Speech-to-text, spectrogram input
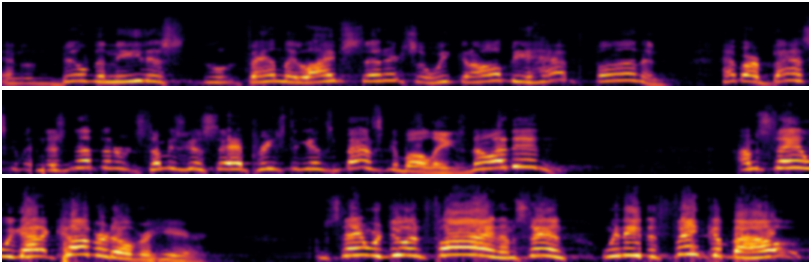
and build the neatest family life center so we can all be have fun and have our basketball. And there's nothing, somebody's going to say I preached against basketball leagues. No, I didn't. I'm saying we got it covered over here. I'm saying we're doing fine. I'm saying we need to think about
